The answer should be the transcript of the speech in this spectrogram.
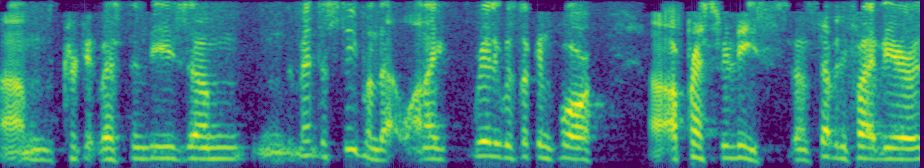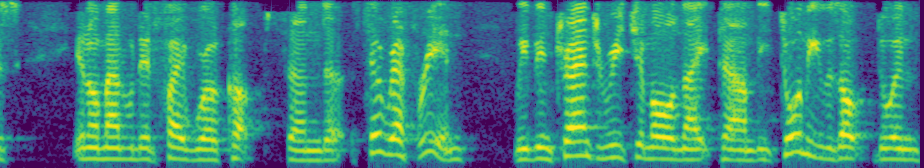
um, Cricket West Indies um, meant to sleep on that one. I really was looking for uh, a press release. Uh, 75 years, you know, man who did five World Cups and uh, still refereeing. We've been trying to reach him all night. Um, he told me he was out doing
